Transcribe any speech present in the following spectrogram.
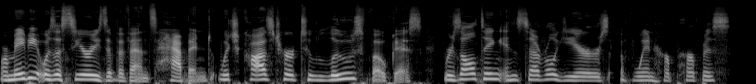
or maybe it was a series of events, happened which caused her to lose focus, resulting in several years of when her purpose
